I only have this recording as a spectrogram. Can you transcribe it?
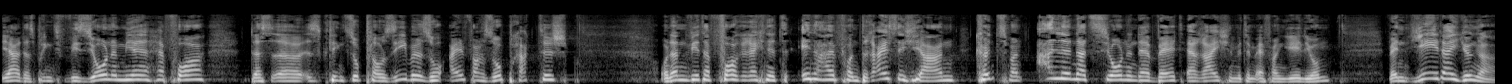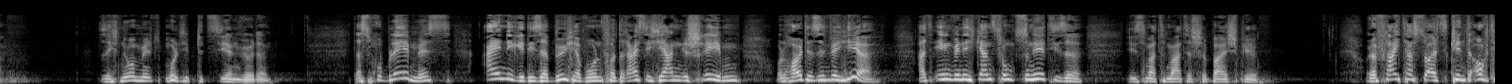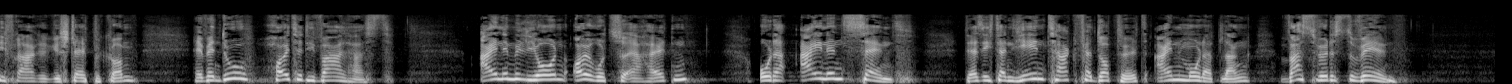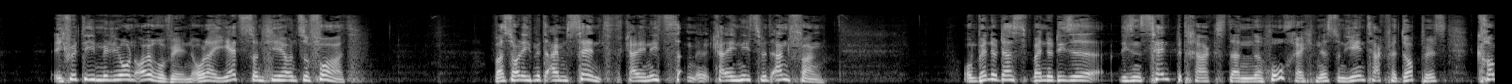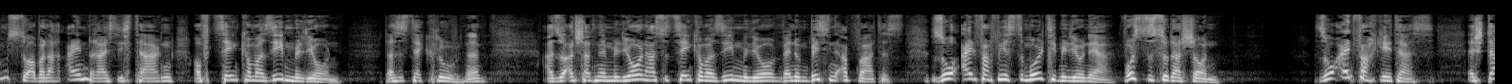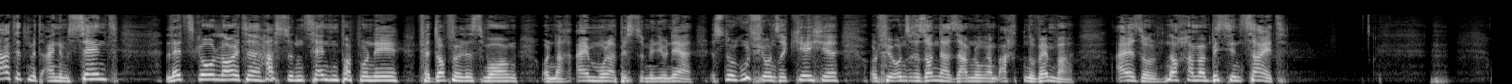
ja, das bringt Visionen mir hervor. Das äh, es klingt so plausibel, so einfach, so praktisch. Und dann wird da vorgerechnet, innerhalb von 30 Jahren könnte man alle Nationen der Welt erreichen mit dem Evangelium, wenn jeder Jünger sich nur multiplizieren würde. Das Problem ist, einige dieser Bücher wurden vor 30 Jahren geschrieben und heute sind wir hier. Hat irgendwie nicht ganz funktioniert, diese, dieses mathematische Beispiel. Oder vielleicht hast du als Kind auch die Frage gestellt bekommen, hey, wenn du heute die Wahl hast, eine Million Euro zu erhalten oder einen Cent, der sich dann jeden Tag verdoppelt, einen Monat lang, was würdest du wählen? Ich würde die Million Euro wählen oder jetzt und hier und sofort. Was soll ich mit einem Cent? Kann ich nichts, kann ich nichts mit anfangen. Und wenn du das, wenn du diese, diesen Centbetrag dann hochrechnest und jeden Tag verdoppelst, kommst du aber nach 31 Tagen auf 10,7 Millionen. Das ist der Clou. Ne? Also anstatt einer Million hast du 10,7 Millionen, wenn du ein bisschen abwartest. So einfach wirst du Multimillionär. Wusstest du das schon? So einfach geht das. Es startet mit einem Cent, Let's go, Leute. Hast du einen Centenportemonnaie? Verdoppel es morgen und nach einem Monat bist du Millionär. Ist nur gut für unsere Kirche und für unsere Sondersammlung am 8. November. Also, noch haben wir ein bisschen Zeit.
